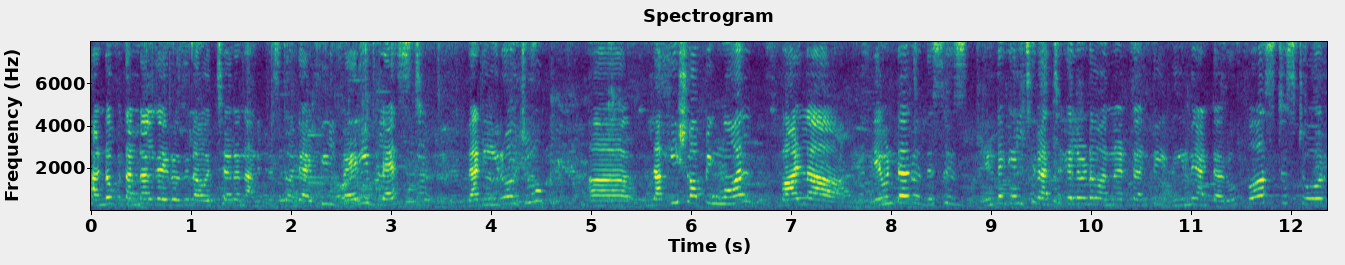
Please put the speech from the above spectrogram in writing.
తండోపు తండాలుగా ఈరోజు ఇలా వచ్చారని అనిపిస్తుంది. I feel very blessed that ఈరోజు లక్కీ షాపింగ్ మాల్ వాళ్ళ ఏమంటారు? దిస్ ఇస్ ఇంట గెలిచి రచ్చగెలవడం అన్నట్టు అంటే దీన్ని అంటారు. ఫస్ట్ స్టోర్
